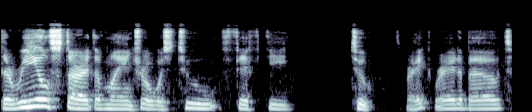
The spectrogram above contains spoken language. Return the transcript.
the real start of my intro was 252 right? Right about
